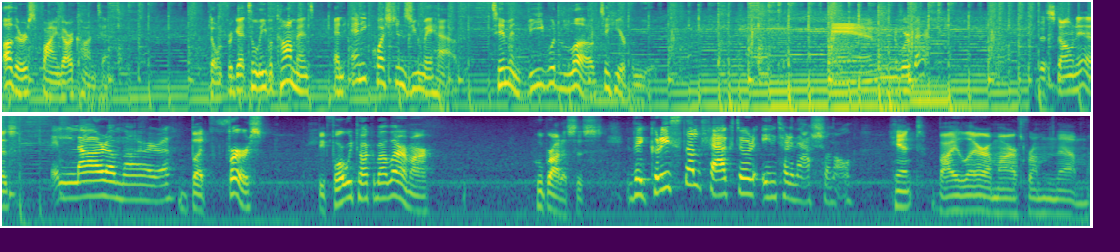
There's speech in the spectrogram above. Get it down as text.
others find our content. Don't forget to leave a comment and any questions you may have. Tim and V would love to hear from you. And we're back. The stone is. Larimar. But first, before we talk about Larimar, who brought us this? The Crystal Factor International. Hint by Larimar from them.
